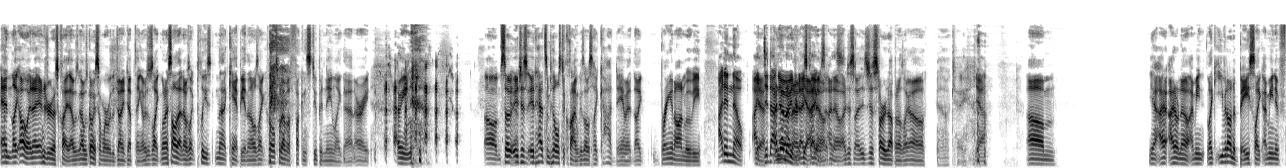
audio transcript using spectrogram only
and like oh, and Andrew S. Clay. I was I was going somewhere with the Johnny Depp thing. I was just like when I saw that, I was like, please, no, that can't be. And then I was like, who else would have a fucking stupid name like that? All right, I mean, um, so Yeah. it just it had some hills to climb because I was like, god damn it, like bring it on, movie. I didn't know. I Yeah. did not I- know. No, no, no. Yeah, I know. I know. I just it just started up, and I was like, oh, okay. yeah. Um. Yeah, I I don't know. I mean, like even on a base, like I mean, if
